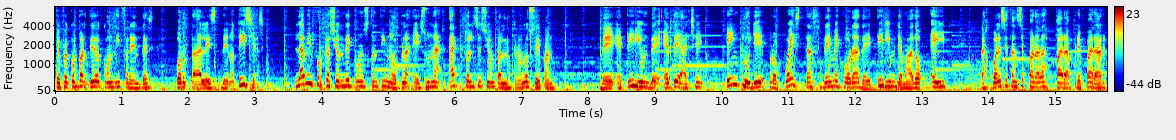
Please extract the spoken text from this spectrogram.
que fue compartido con diferentes portales de noticias. La bifurcación de Constantinopla es una actualización para los que no lo sepan de Ethereum de ETH que incluye propuestas de mejora de Ethereum llamado Ape, las cuales están separadas para preparar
